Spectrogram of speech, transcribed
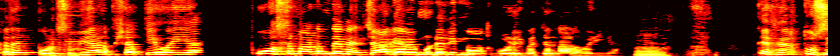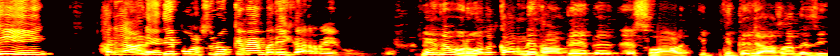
ਕਦੇ ਪੁਲਿਸ ਵੀ ਅਣਪਛਾਤੀ ਹੋਈ ਹੈ ਪੋਸਟਮਾਰਟਮ ਦੇ ਵਿੱਚ ਆ ਗਿਆ ਵੀ ਮੁੰਡੇ ਦੀ ਮੌਤ ਗੋਲੀ ਵੱਜਣ ਨਾਲ ਹੋਈ ਹੈ। ਤੇ ਫਿਰ ਤੁਸੀਂ ਹਰਿਆਣੇ ਦੀ ਪੁਲਿਸ ਨੂੰ ਕਿਵੇਂ ਬਰੀ ਕਰ ਰਹੇ ਹੋ? ਨਹੀਂ ਤੇ ਵਿਰੋਧ ਕਰਨ ਦੀ ਥਾਂ ਤੇ ਇਹ ਸਵਾਲ ਕੀਤੇ ਜਾ ਸਕਦੇ ਸੀ।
